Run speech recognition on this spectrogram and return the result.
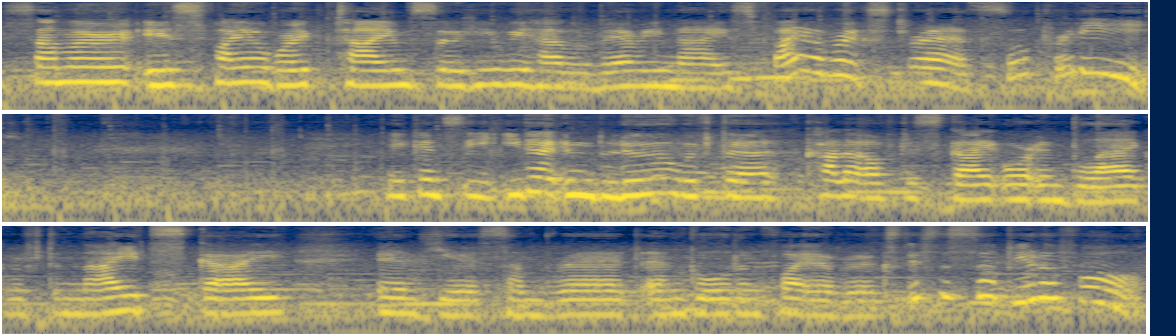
Summer is firework time, so here we have a very nice fireworks dress. So pretty. You can see either in blue with the color of the sky or in black with the night sky. And here some red and golden fireworks. This is so beautiful.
